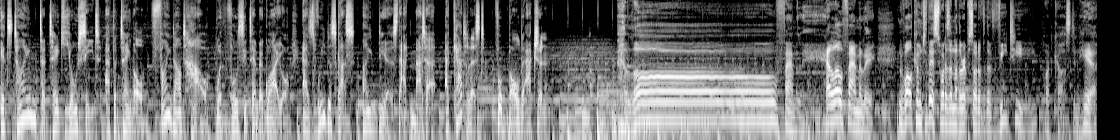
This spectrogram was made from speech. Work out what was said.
It's time to take your seat at the table. Find out how with Vusi Thembekwayo as we discuss ideas that matter, a catalyst for bold action. Hello, family. Hello, family. And welcome to this, what is another episode of the VT podcast. And here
